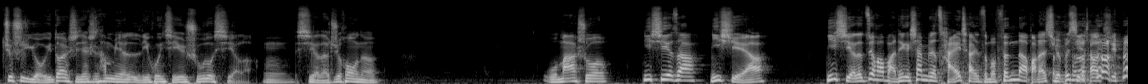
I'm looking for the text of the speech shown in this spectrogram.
就是有一段时间是他们连离婚协议书都写了，嗯，写了之后呢，我妈说你写啊，你写啊，你写了最好把那个下面的财产怎么分呢，把它全部写上去。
